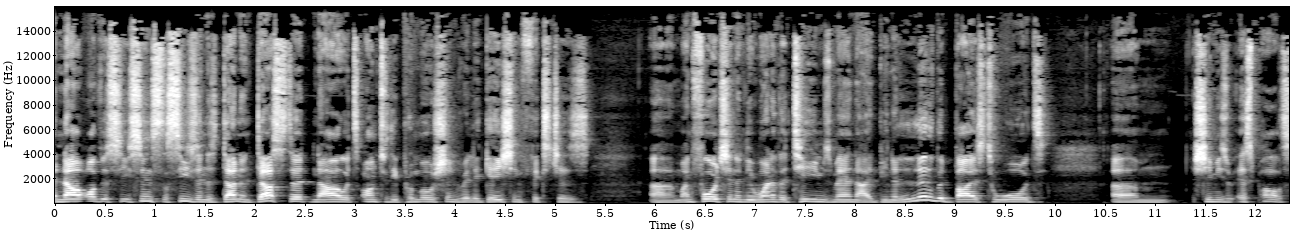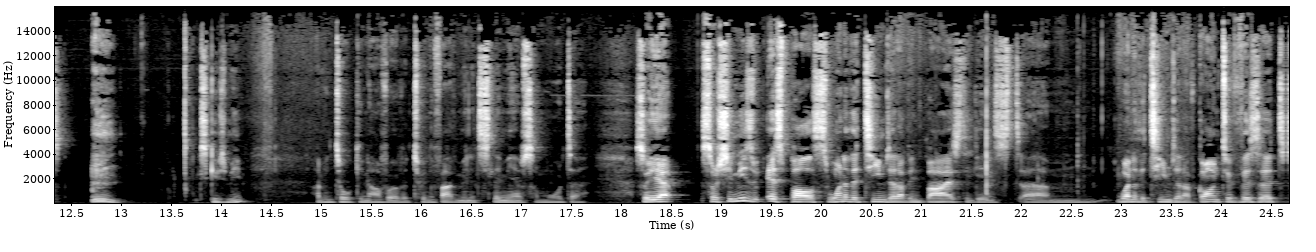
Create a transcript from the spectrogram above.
And now, obviously, since the season is done and dusted, now it's on to the promotion relegation fixtures. Um, unfortunately, one of the teams, man, I'd been a little bit biased towards um, Shimizu S-Pulse. Excuse me. I've been talking now for over 25 minutes. Let me have some water. So, yeah, so Shimizu S-Pulse, one of the teams that I've been biased against, um, one of the teams that I've gone to visit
